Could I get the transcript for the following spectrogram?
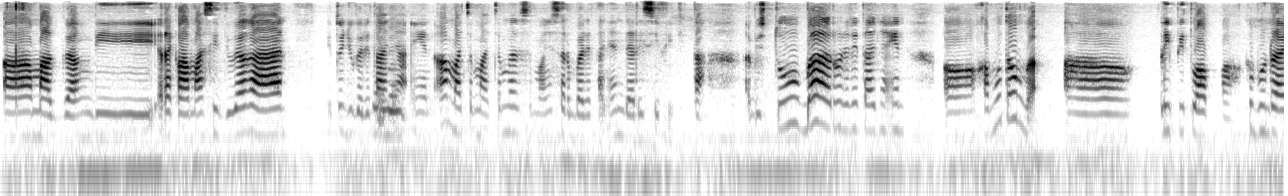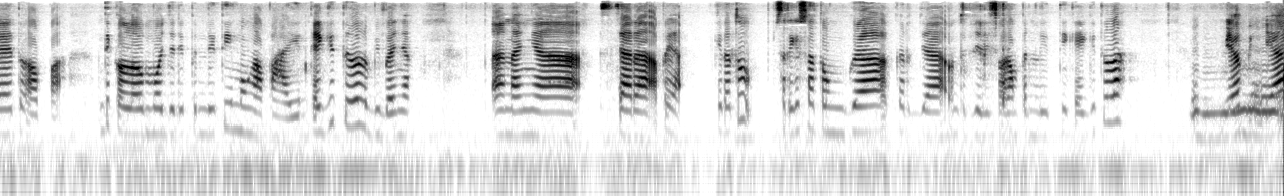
uh, magang di reklamasi juga kan. Itu juga ditanyain. Ah macem-macem lah semuanya serba ditanyain dari CV kita. Habis itu baru ditanyain uh, kamu tahu nggak uh, LIPI itu apa? Kebun raya itu apa? Nanti kalau mau jadi peneliti mau ngapain? Kayak gitu lebih banyak uh, nanya secara apa ya kita tuh serius atau enggak kerja untuk jadi seorang peneliti kayak gitulah ya ya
